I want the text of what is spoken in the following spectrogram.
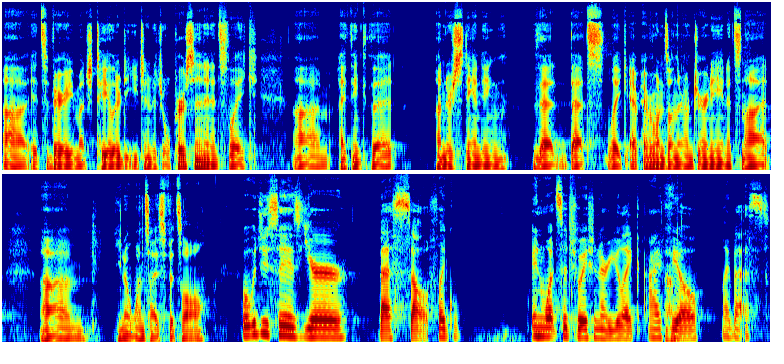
Uh, it's very much tailored to each individual person. And it's like, um, I think that understanding that that's like everyone's on their own journey and it's not, um, you know, one size fits all. What would you say is your best self? Like, in what situation are you like, I feel uh, my best?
